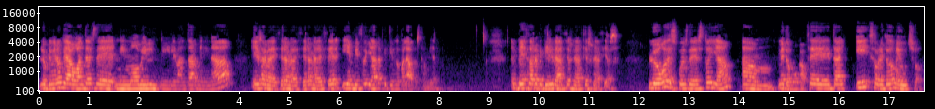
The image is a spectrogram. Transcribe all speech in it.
lo primero que hago antes de ni móvil, ni levantarme, ni nada, es agradecer, agradecer, agradecer y empiezo ya repitiendo palabras también. Empiezo a repetir gracias, gracias, gracias. Luego, después de esto, ya me tomo café tal y sobre todo me ducho.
